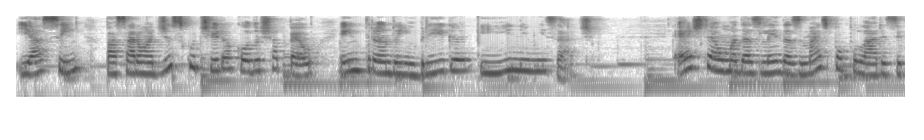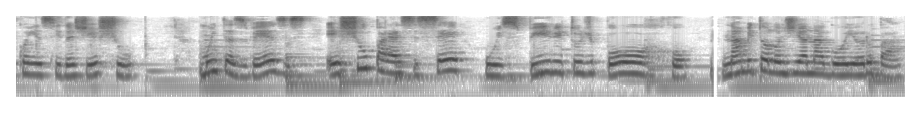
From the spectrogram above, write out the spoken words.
E assim passaram a discutir a cor do chapéu, entrando em briga e inimizade. Esta é uma das lendas mais populares e conhecidas de Exu. Muitas vezes, Exu parece ser o espírito de porco na mitologia Nagoya Yorubá,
